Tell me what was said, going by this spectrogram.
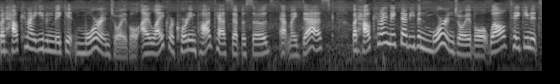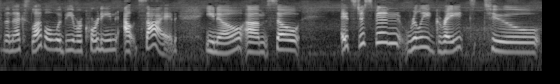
but how can I even make it more enjoyable? I like recording podcast episodes at my desk, but how can I make that even more enjoyable? Well, taking it to the next level would be recording outside, you know? Um, so it's just been really great to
